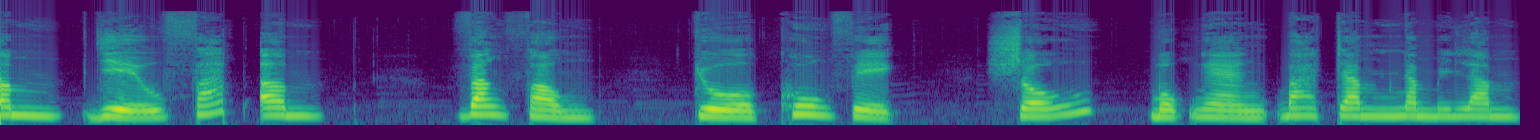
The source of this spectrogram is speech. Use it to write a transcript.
Tâm Diệu Pháp Âm. Văn phòng Chùa Khuôn Việt Số 1355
